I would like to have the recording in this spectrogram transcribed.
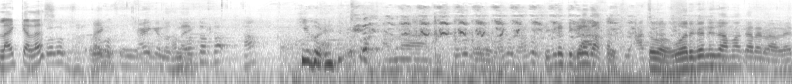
लाईक केलास? तिकडे तिकडे दाखव. वर्गणी जमा करायला आलाय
